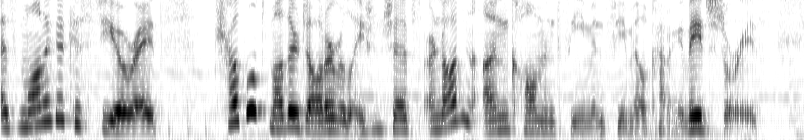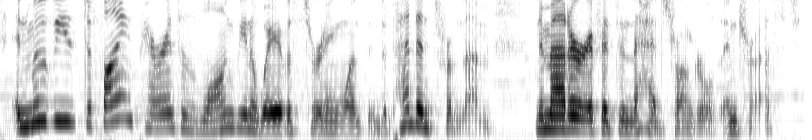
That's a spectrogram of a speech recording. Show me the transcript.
As Monica Castillo writes, troubled mother daughter relationships are not an uncommon theme in female coming of age stories. In movies, defying parents has long been a way of asserting one's independence from them, no matter if it's in the headstrong girl's interest.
